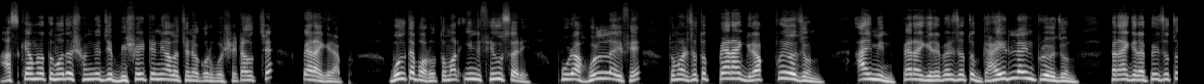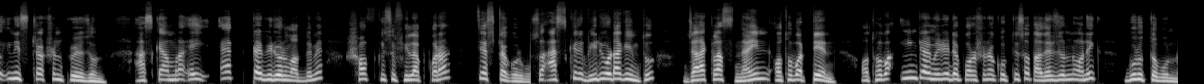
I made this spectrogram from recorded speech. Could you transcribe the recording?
আজকে আমরা তোমাদের সঙ্গে যে বিষয়টা নিয়ে আলোচনা করব সেটা হচ্ছে প্যারাগ্রাফ। বলতে পারো তোমার ইন ফিউচারে পুরা হোল লাইফে তোমার যত প্যারাগ্রাফ প্রয়োজন আই মিন প্যারাগ্রাফের যত গাইডলাইন প্রয়োজন, প্যারাগ্রাফের যত ইনস্ট্রাকশন প্রয়োজন, আজকে আমরা এই একটা ভিডিওর মাধ্যমে সব কিছু ফিল আপ করার চেষ্টা করব। সো আজকের ভিডিওটা কিন্তু যারা ক্লাস নাইন অথবা টেন অথবা ইন্টারমিডিয়েটে পড়াশোনা করতেছো তাদের জন্য অনেক গুরুত্বপূর্ণ।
